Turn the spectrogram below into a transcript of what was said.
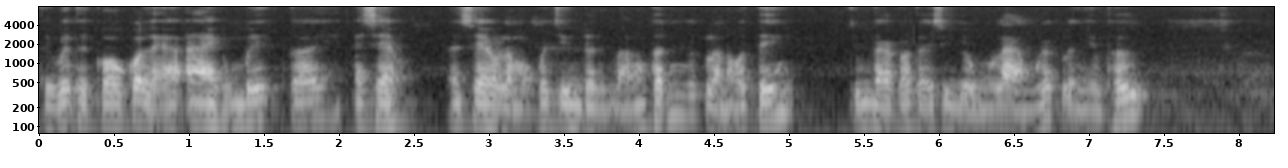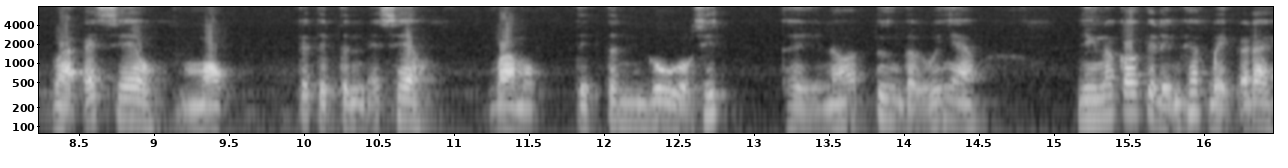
Thì quý thầy cô có lẽ ai cũng biết tới Excel. Excel là một cái chương trình bản tính rất là nổi tiếng. Chúng ta có thể sử dụng làm rất là nhiều thứ. Và Excel, một cái tiệp tin Excel và một tiệp tin Google Sheet thì nó tương tự với nhau nhưng nó có cái điểm khác biệt ở đây.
